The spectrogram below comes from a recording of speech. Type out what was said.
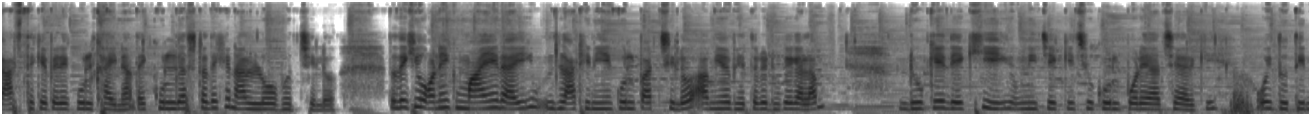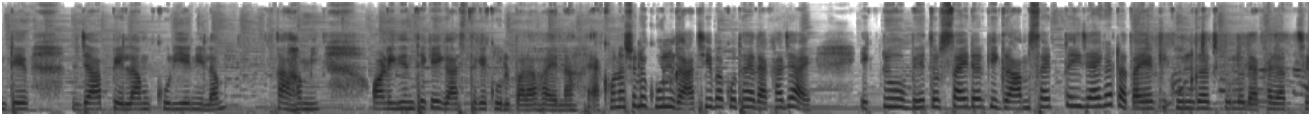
গাছ থেকে পেরে কুল খাই না, তাই কুল গাছটা দেখে না লোভ হচ্ছিল। তো দেখি অনেক মায়েরাই লাঠি নিয়ে কুল পাচ্ছিল আমিও ভেতরে ঢুকে গেলাম। ঢুকে দেখি নিচে কিছু কুল পড়ে আছে আর কি। ওই দু তিনটে যা পেলাম, কুড়িয়ে নিলাম, আমি। অনেক দিন থেকেই গাছ থেকে কুল পাড়া হয় না। এখন আসলে কুল গাছই বা কোথায় দেখা যায়? একটু ভেতর সাইড আর কি গ্রাম সাইড তো এই জায়গাটা, তাই আর কি কুল গাছগুলো দেখা যাচ্ছে।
